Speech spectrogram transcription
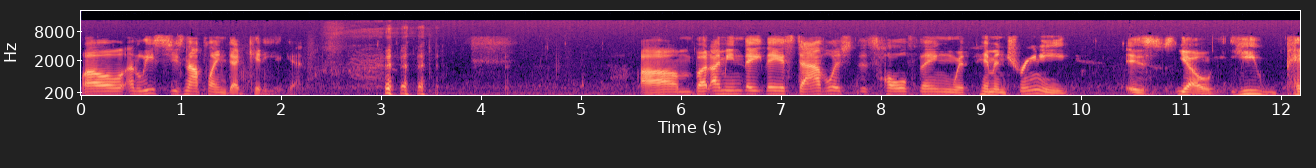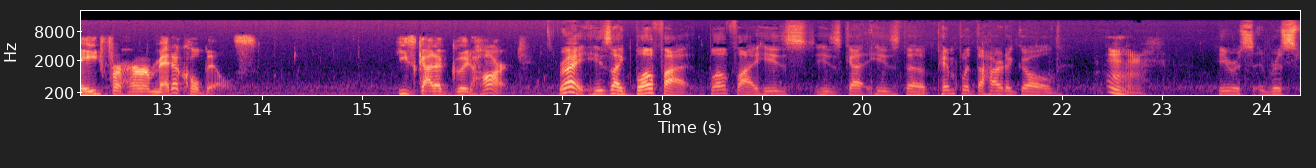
Well, at least she's not playing Dead Kitty again. um, but I mean, they they established this whole thing with him and Trini is you know he paid for her medical bills. He's got a good heart. Right. He's like Blowfly. Blowfly. He's he's got he's the pimp with the heart of gold. Mhm. He res, res,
